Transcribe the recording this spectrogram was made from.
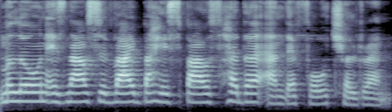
Mahlon is now survived by his spouse Heather and their four children.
